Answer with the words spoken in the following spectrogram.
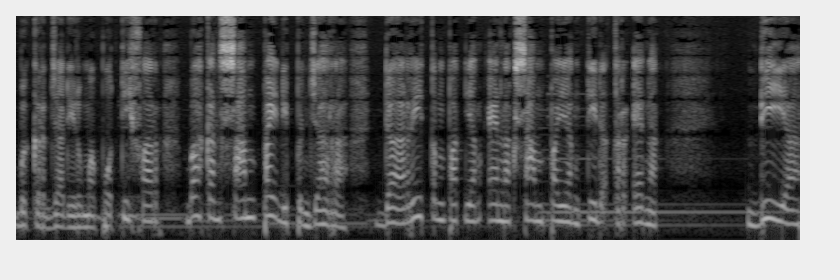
bekerja di rumah Potifar, bahkan sampai di penjara, dari tempat yang enak sampai yang tidak terenak. Dia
